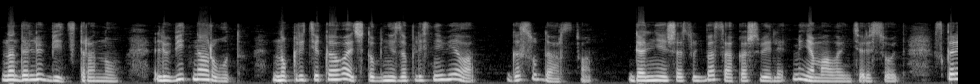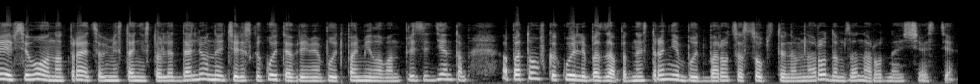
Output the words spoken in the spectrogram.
надо любить страну, любить народ, но критиковать, чтобы не заплесневело, государство. Дальнейшая судьба Саакашвили меня мало интересует. Скорее всего, он отправится в места не столь отдаленные, через какое-то время будет помилован президентом, а потом в какой-либо западной стране будет бороться с собственным народом за народное счастье.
